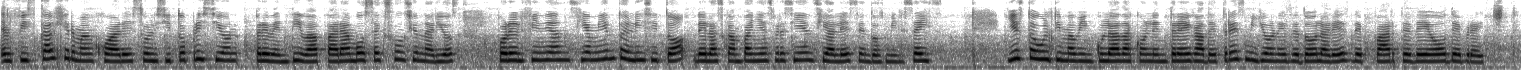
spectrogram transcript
El fiscal Germán Juárez solicitó prisión preventiva para ambos exfuncionarios por el financiamiento ilícito de las campañas presidenciales en 2006, y esta última vinculada con la entrega de 3 millones de dólares de parte de Odebrecht.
